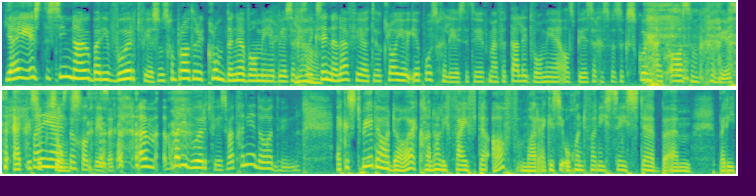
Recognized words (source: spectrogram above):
Jy is te sien nou by die Woordfees. Ons gaan praat oor die klomp dinge waarmee jy besig is. Ja. Ek sê nou-nou vir jou toe ek klaar jou e-pos gelees het, het jy vir my vertel het waarmee jy als besig is. Was ek skoon uit asem gewees. ek is ook soms. Jy is nogal besig. Ehm um, by die Woordfees, wat gaan jy daar doen? Ek is 2 dae daar. Ek gaan al die 5de af, maar ek is die oggend van die 6de um, by die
